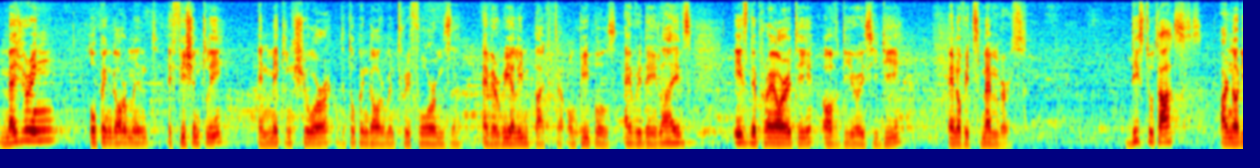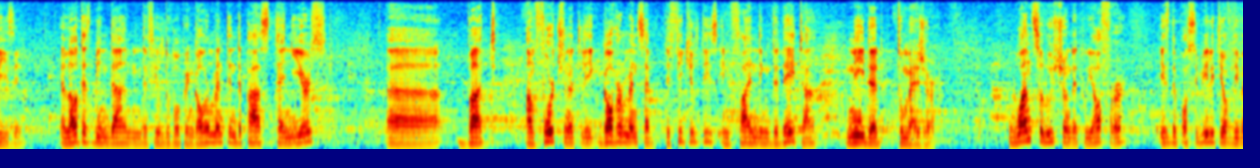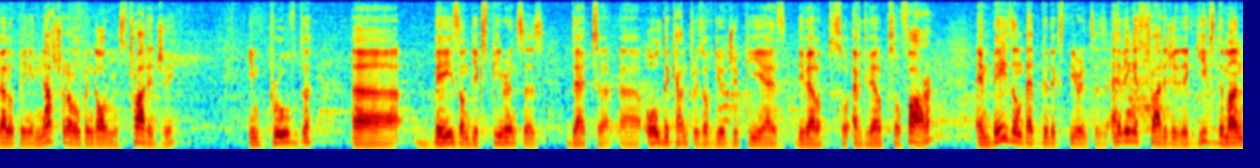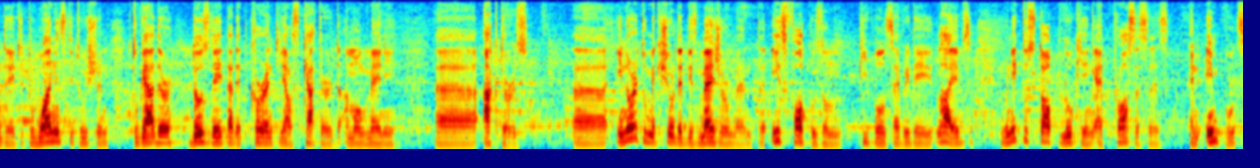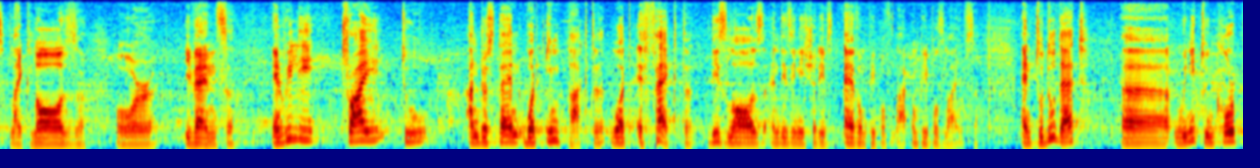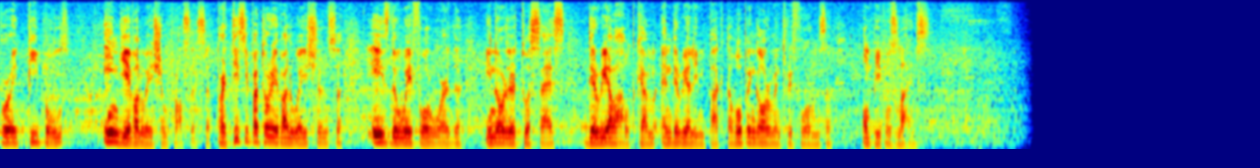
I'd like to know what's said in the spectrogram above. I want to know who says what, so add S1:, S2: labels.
S1: Measuring open government efficiently and making sure that open government reforms have a real impact on people's everyday lives is the priority of the OECD and of its members. These two tasks are not easy. A lot has been done in the field of open government in the past 10 years, uh, but unfortunately, governments have difficulties in finding the data needed to measure. One solution that we offer is the possibility of developing a national open government strategy improved uh, based on the experiences that uh, uh, all the countries of the OGP has developed so, have developed so far. And based on that good experiences, having a strategy that gives the mandate to one institution to gather those data that currently are scattered among many uh, actors. Uh, in order to make sure that this measurement is focused on people's everyday lives, we need to stop looking at processes and inputs like laws or events and really try to understand what impact, what effect these laws and these initiatives have on, on people's lives. And to do that, uh, we need to incorporate people in the evaluation process. Participatory evaluations is the way forward in order to assess the real outcome and the real impact of open government reforms on people's lives.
